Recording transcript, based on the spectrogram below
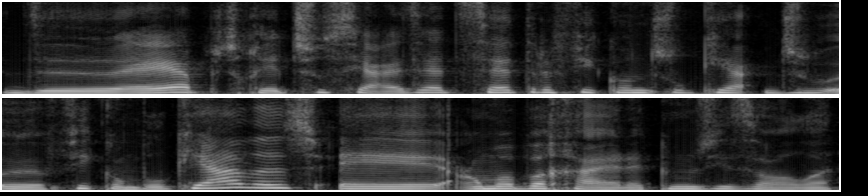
de apps, redes sociais, etc., ficam, desbloquea- des- eh, ficam bloqueadas. É, há uma barreira que nos isola.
